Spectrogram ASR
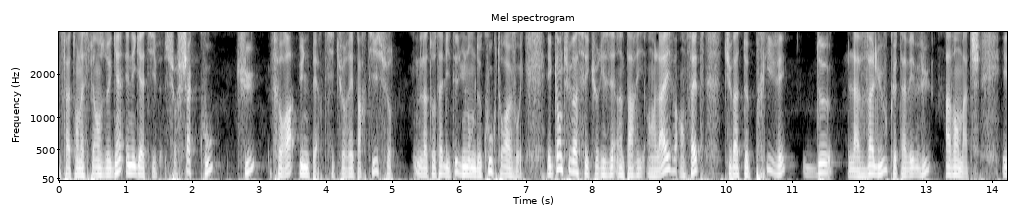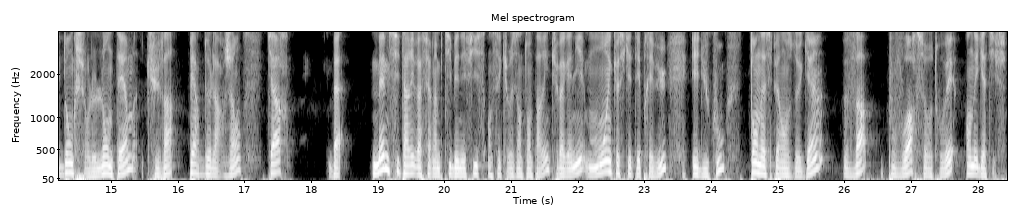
enfin ton espérance de gain est négative. Sur chaque coup, tu feras une perte. Si tu répartis sur la totalité du nombre de coups que tu auras joué. Et quand tu vas sécuriser un pari en live, en fait, tu vas te priver de la value que tu avais vue avant match. Et donc sur le long terme, tu vas perdre de l'argent car bah, même si tu arrives à faire un petit bénéfice en sécurisant ton pari, tu vas gagner moins que ce qui était prévu et du coup, ton espérance de gain va pouvoir se retrouver en négatif.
